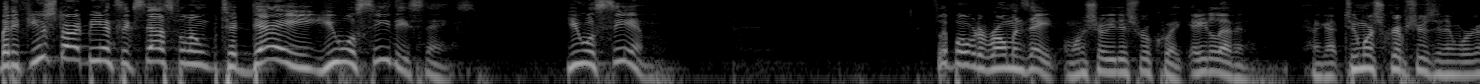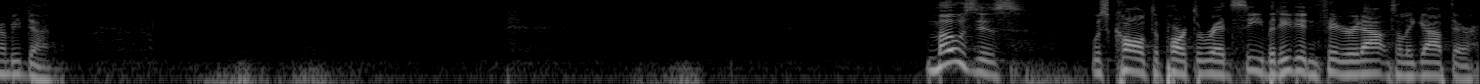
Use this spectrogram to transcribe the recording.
But if you start being successful and today, you will see these things. You will see them. Flip over to Romans 8. I want to show you this real quick. 8:11. I got two more scriptures and then we're going to be done. Moses was called to part the Red Sea, but he didn't figure it out until he got there.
